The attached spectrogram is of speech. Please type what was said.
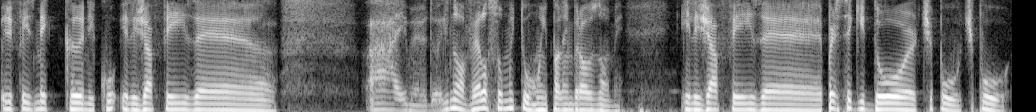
ele fez mecânico, ele já fez. É... Ai, meu Deus. Em novela eu sou muito ruim pra lembrar os nomes. Ele já fez é, perseguidor, tipo, tipo,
